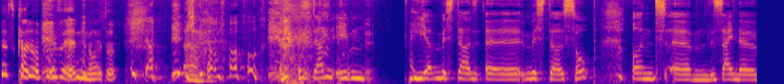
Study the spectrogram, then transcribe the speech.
Das kann auch böse enden heute. Ja, ich ah. glaube auch. Und dann eben hier Mr. Äh, Mr. Soap und ähm, seine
